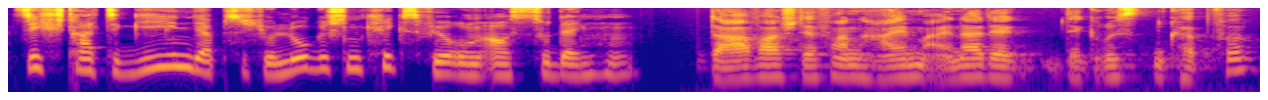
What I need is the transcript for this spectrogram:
sich Strategien der psychologischen Kriegsführung auszudenken. Da war Stefan Heim einer der, der größten Köpfe,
